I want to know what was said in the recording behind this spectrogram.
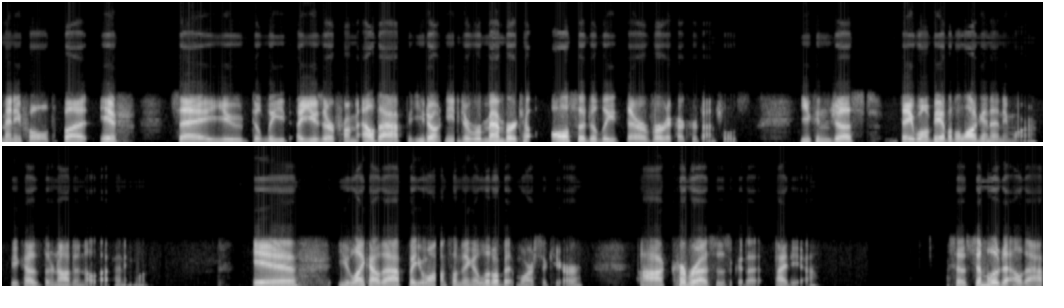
manyfold, but if say you delete a user from LDAP, you don't need to remember to also delete their Vertica credentials. You can just, they won't be able to log in anymore because they're not in LDAP anymore. If you like LDAP, but you want something a little bit more secure, uh, Kerberos is a good idea. So similar to LDAP,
